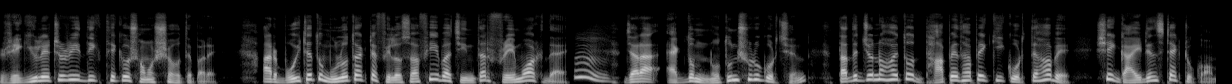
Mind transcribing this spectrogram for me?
রেগুলেটরি দিক থেকেও সমস্যা হতে পারে। আর বইটা তো মূলত একটা ফিলোসফি বা চিন্তার ফ্রেমওয়ার্ক দেয়। যারা একদম নতুন শুরু করছেন তাদের জন্য হয়তো ধাপে ধাপে কি করতে হবে সেই গাইডেন্সটা একটু কম।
